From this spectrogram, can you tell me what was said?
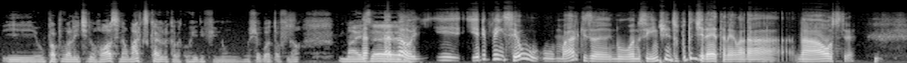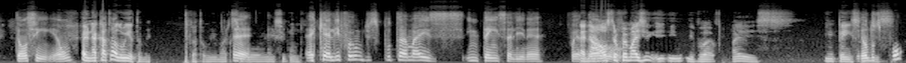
E o próprio Valentino Rossi, né? O Marques caiu naquela corrida, enfim, não, não chegou até o final. Mas é. é... não, e, e, ele venceu o Marques eh, no ano seguinte em disputa direta, né? Lá na, na Áustria. Então, assim, é um. É, na Catalunha também. Catalunha Marques é, em segundo. É que ali foi uma disputa mais intensa ali, né? Foi é, na Áustria o... foi mais, mais intensa. É um dos poucos,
